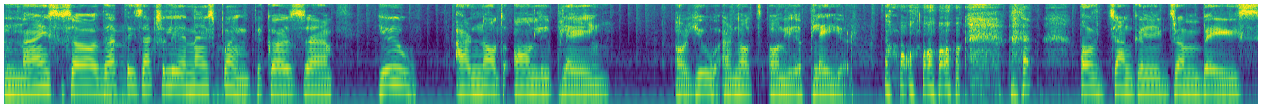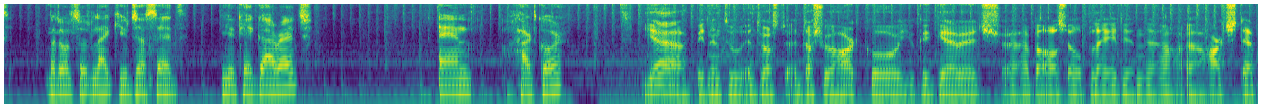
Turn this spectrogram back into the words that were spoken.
Nice. So that is Yeah. actually a nice point because um, you are not only playing, or you are not only a player of jungle drum and bass, but also, like you just said, UK garage and hardcore. Yeah, I've been into industri- industrial hardcore, UK garage, uh, but also played in uh, uh, hardstep,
